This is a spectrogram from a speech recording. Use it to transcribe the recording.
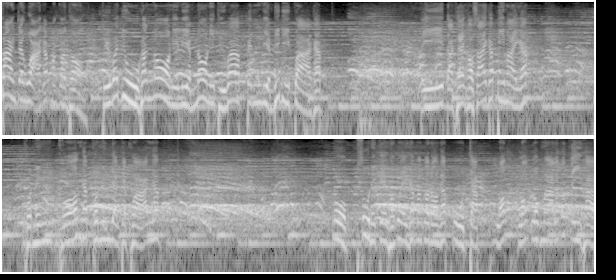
สร้างจังหวะครับมังกรทอง ถือว่าอยู่ข้างนอกนี่เหลี่ยมนอกนี่ถือว่าเป็นเหลี่ยมที่ดีกว่าครับ ตีดักแทงเข่าซ้ายครับปีใหม่ครับ คนหนึ่งคล้องครับ คนหนึ่งอยากจะขวางครับ โอ้สู้ในเกมของตัวเองครับมังกรทองครับโอ้จับล็อกล็อกลงมาแล้วก็ตีเข่า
